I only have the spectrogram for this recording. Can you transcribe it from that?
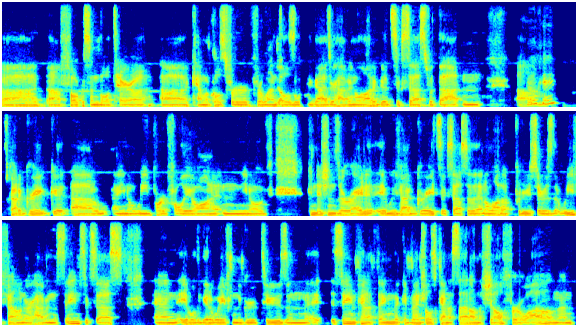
uh, uh, Focus and Volterra uh, chemicals for for lentils. Yep. The guys are having a lot of good success with that, and um, okay it's got a great good uh, you know weed portfolio on it. And you know if conditions are right it, it, we've had great success with it. And a lot of producers that we found are having the same success and able to get away from the group twos and it, the same kind of thing. The conventionals kind of sat on the shelf for a while. And then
